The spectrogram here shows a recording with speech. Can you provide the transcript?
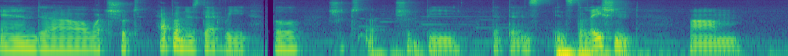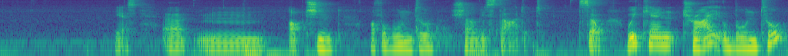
And uh, what should happen is that we will should uh, should be that the ins installation um, yes um, option of Ubuntu shall be started. So we can try Ubuntu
